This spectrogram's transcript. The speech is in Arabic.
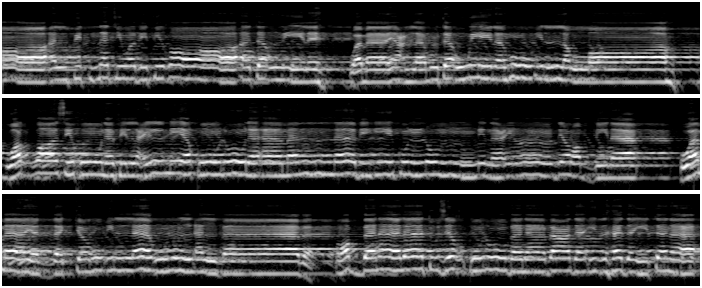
الفتنة وابتغاء تأويله وما يعلم تأويله إلا الله والراسخون في العلم يقولون آمنا به كل من عند ربنا وما يذكر إلا أولو الألباب. ربنا لا تزغ قلوبنا بعد إذ هديتنا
